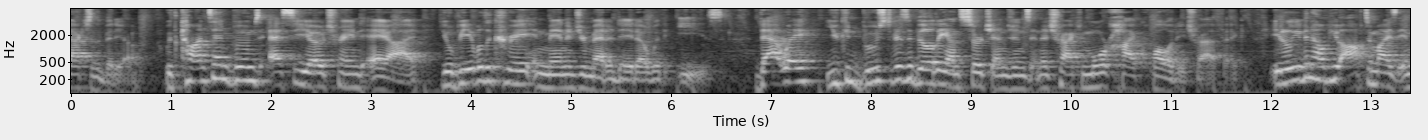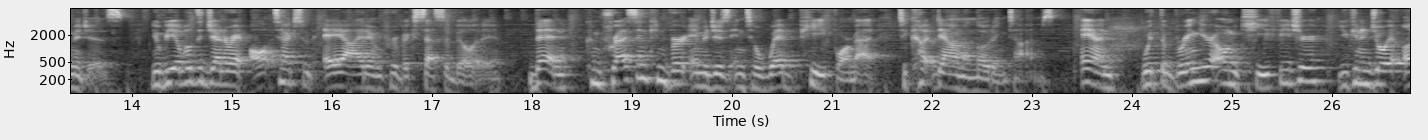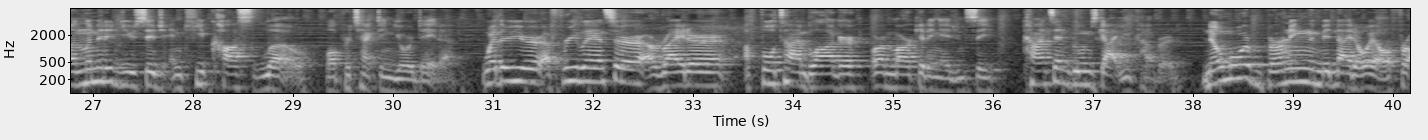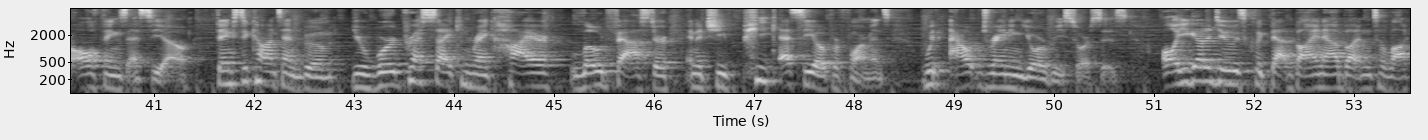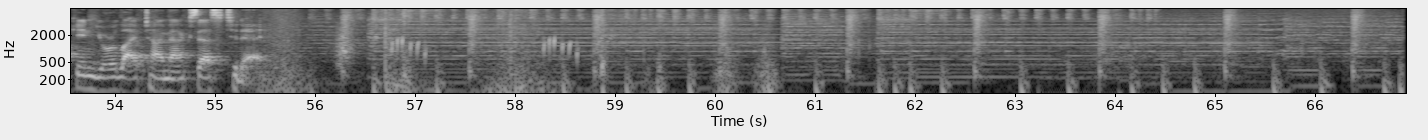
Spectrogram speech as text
Back to the video. With Content Boom's SEO trained AI, you'll be able to create and manage your metadata with ease. That way, you can boost visibility on search engines and attract more high quality traffic. It'll even help you optimize images. You'll be able to generate alt text with AI to improve accessibility. Then, compress and convert images into WebP format to cut down on loading times. And with the bring your own key feature, you can enjoy unlimited usage and keep costs low while protecting your data. Whether you're a freelancer, a writer, a full-time blogger, or a marketing agency, Content Boom's got you covered. No more burning the midnight oil for all things SEO. Thanks to Content Boom, your WordPress site can rank higher, load faster, and achieve peak SEO performance without draining your resources. All you gotta do is click that buy now button to lock in your lifetime access today.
